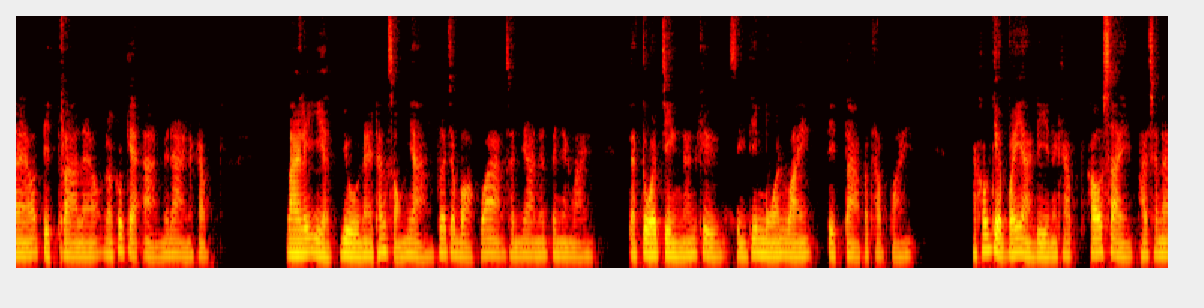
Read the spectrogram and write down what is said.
แล้วติดตราแล้ว เราก็แกะอ่านไม่ได้นะครับ รายละเอียดอยู่ในทั้งสองอย่างเพื่อจะบอกว่าสัญญานั้นเป็นอย่างไร แต่ตัวจริงนั้นคือสิ่งที่ม้วนไว้ติดตาประทับไว้ เขาเก็บไว้อย่างดีนะครับ เขาใส่ภาชนะ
